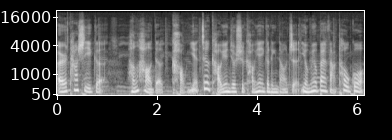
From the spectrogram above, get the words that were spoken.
而它是一个很好的考验。这个考验就是考验一个领导者有没有办法透过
